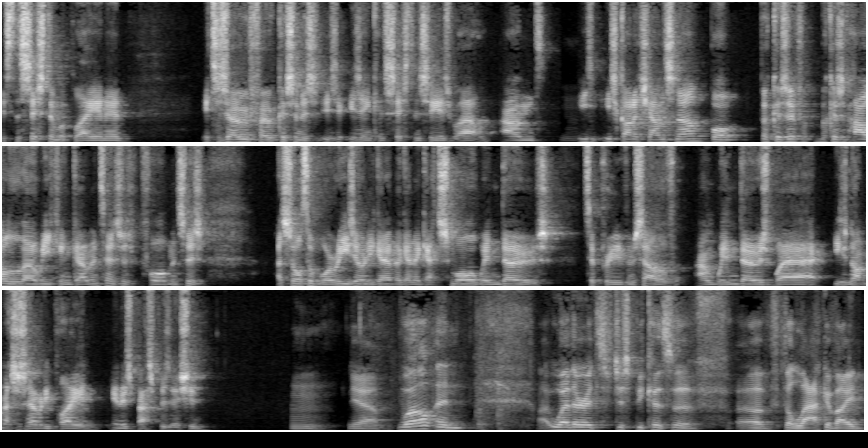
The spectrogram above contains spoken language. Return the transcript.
It's the system we're playing in. It's his own focus and his, his, his inconsistency as well. And he, he's got a chance now, but because of because of how low he can go in terms of his performances, I sort of worry he's only ever going to get small windows to prove himself and windows where he's not necessarily playing in his best position. Mm, yeah. Well, and whether it's just because of of the lack of I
